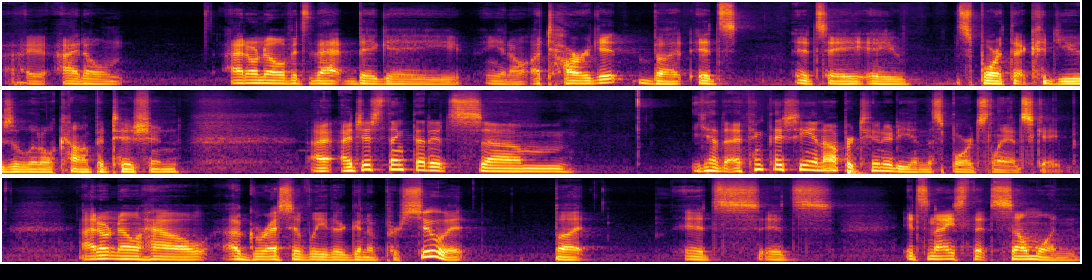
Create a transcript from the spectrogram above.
I, I don't I don't know if it's that big a you know a target, but it's it's a, a sport that could use a little competition. I, I just think that it's um, yeah, I think they see an opportunity in the sports landscape. I don't know how aggressively they're going to pursue it, but it's it's it's nice that someone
